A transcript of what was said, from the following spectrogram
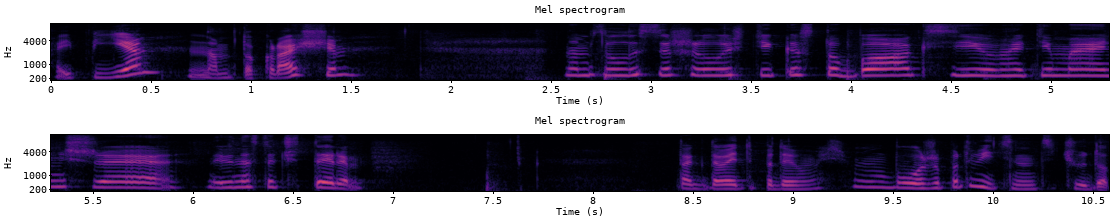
Хай п'є, нам то краще. Нам залишилось тільки 100 баксів, геть і менше. 94. Так, давайте подивимось. Боже, подивіться на це чудо.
